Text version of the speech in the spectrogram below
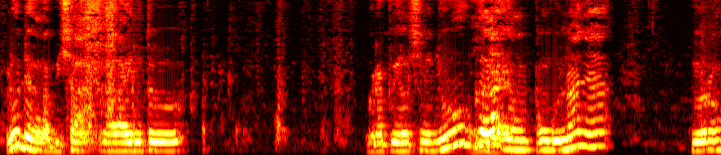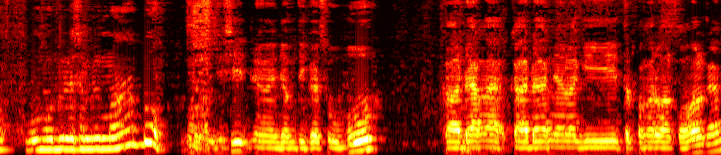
lu udah nggak bisa ngalahin tuh Grab Wheels-nya juga Iya. yang penggunanya Dia orang bawa mobilnya sambil mabuk. posisi sih eh, jam 3 subuh keadaan keadaannya lagi terpengaruh alkohol kan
